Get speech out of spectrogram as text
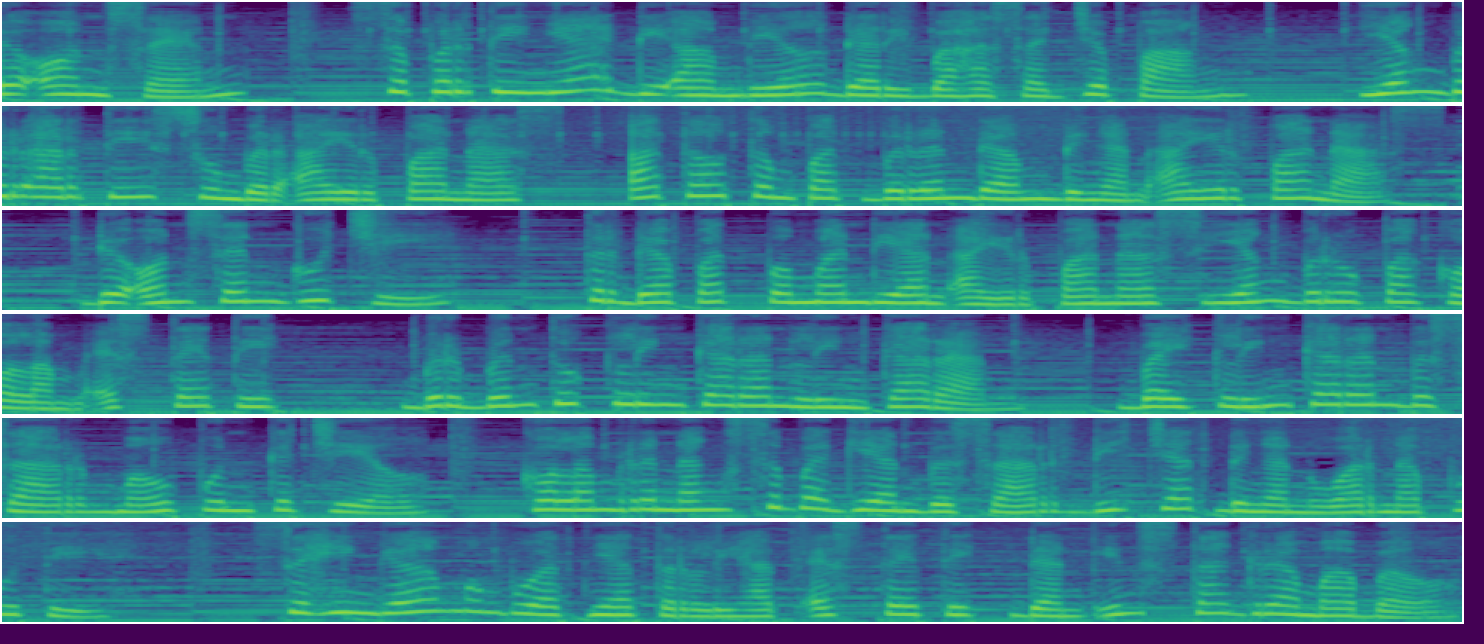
The onsen sepertinya diambil dari bahasa Jepang yang berarti sumber air panas atau tempat berendam dengan air panas. The onsen Gucci terdapat pemandian air panas yang berupa kolam estetik berbentuk lingkaran-lingkaran, baik lingkaran besar maupun kecil. kolam renang sebagian besar dicat dengan warna putih, sehingga membuatnya terlihat estetik dan instagramable.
